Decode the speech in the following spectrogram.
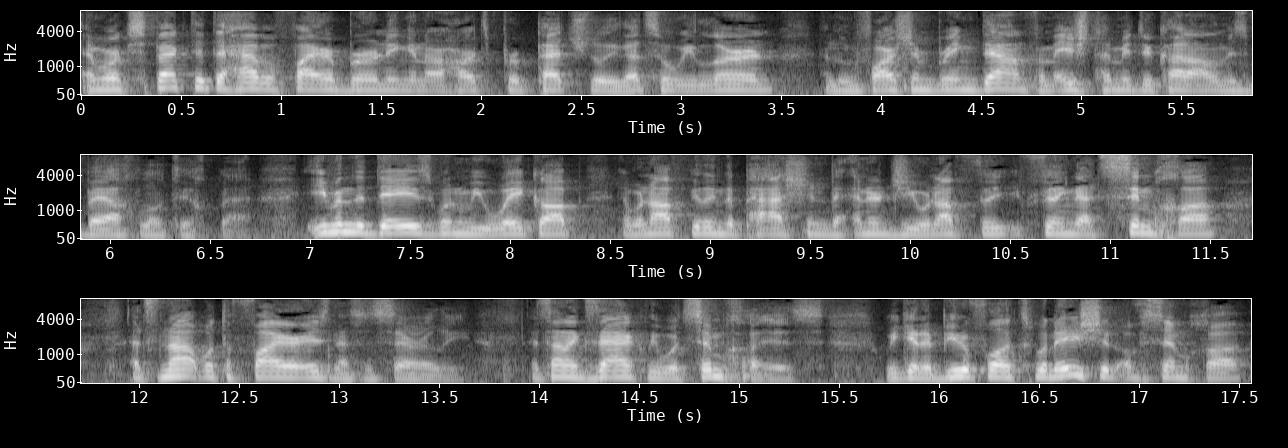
And we're expected to have a fire burning in our hearts perpetually. That's what we learn and the Mepharshim bring down from Eish Tamid Tukad al Mizbeach lo. Even the days when we wake up and we're not feeling the passion, the energy, we're not feeling that simcha, that's not what the fire is necessarily. It's not exactly what simcha is. We get a beautiful explanation of simcha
